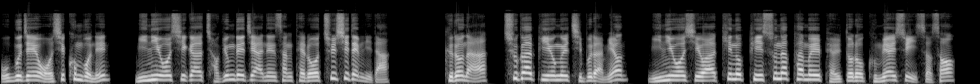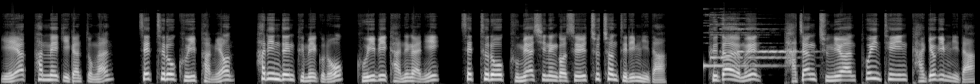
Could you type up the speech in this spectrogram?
오브제 워시 콤보는 미니워시가 적용되지 않은 상태로 출시됩니다. 그러나 추가 비용을 지불하면 미니워시와 키높이 수납함을 별도로 구매할 수 있어서 예약 판매 기간 동안 세트로 구입하면 할인된 금액으로 구입이 가능하니 세트로 구매하시는 것을 추천드립니다. 그 다음은 가장 중요한 포인트인 가격입니다.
